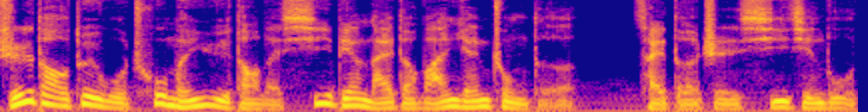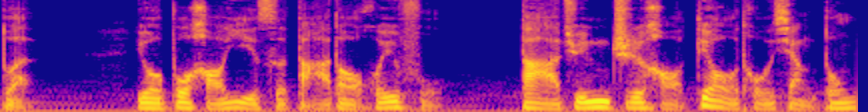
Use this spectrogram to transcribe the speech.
直到队伍出门遇到了西边来的完颜仲德，才得知西进路段，又不好意思打道回府，大军只好掉头向东。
